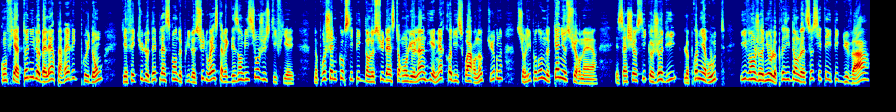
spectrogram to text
confié à Tony Lebelair par Eric Prudon, qui effectue le déplacement depuis le sud-ouest avec des ambitions justifiées. Nos prochaines courses hippiques dans le sud-est auront lieu lundi et mercredi soir en nocturne sur l'hippodrome de Cagnes-sur-Mer. Et sachez aussi que jeudi, le 1er août, Yvan Joniot, le président de la Société hippique du Var,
